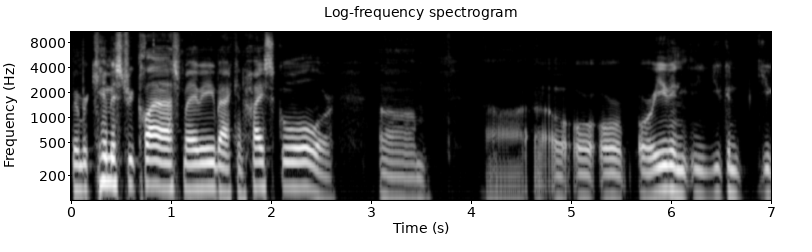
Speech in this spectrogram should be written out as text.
remember chemistry class maybe back in high school or um, uh, or, or, or even you can you,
